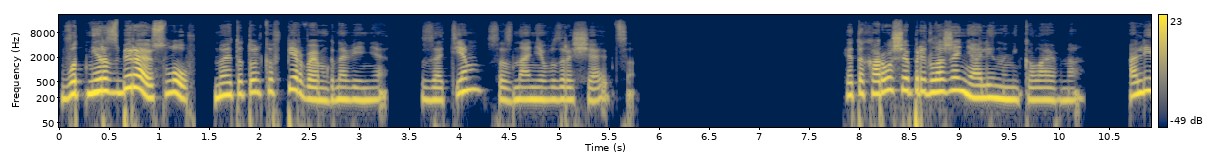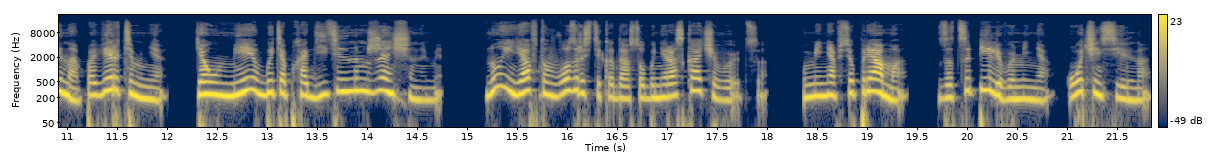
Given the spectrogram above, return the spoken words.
Вот не разбираю слов, но это только в первое мгновение. Затем сознание возвращается. Это хорошее предложение, Алина Николаевна. Алина, поверьте мне, я умею быть обходительным с женщинами. Ну и я в том возрасте, когда особо не раскачиваются. У меня все прямо. Зацепили вы меня. Очень сильно.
